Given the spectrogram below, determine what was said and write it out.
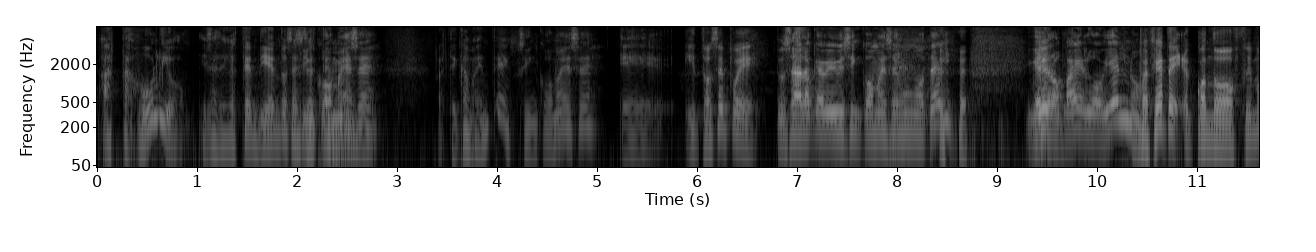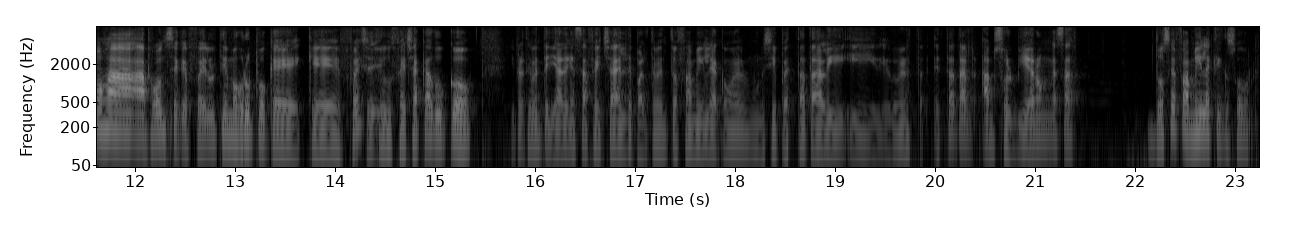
hasta julio y se siguió extendiendo. Se siguió Cinco extendiendo. meses. Prácticamente. Cinco meses. Eh, entonces, pues, ¿Tú sabes lo que vivir cinco meses en un hotel? y que te lo pague el gobierno. pues fíjate, eh, cuando fuimos a, a Ponce, que fue el último grupo que, que fue, Sí. su fecha caducó, y prácticamente ya en esa fecha el Departamento de Familia con el municipio estatal y, y el gobierno esta- estatal absorbieron esas 12 familias que sobran.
